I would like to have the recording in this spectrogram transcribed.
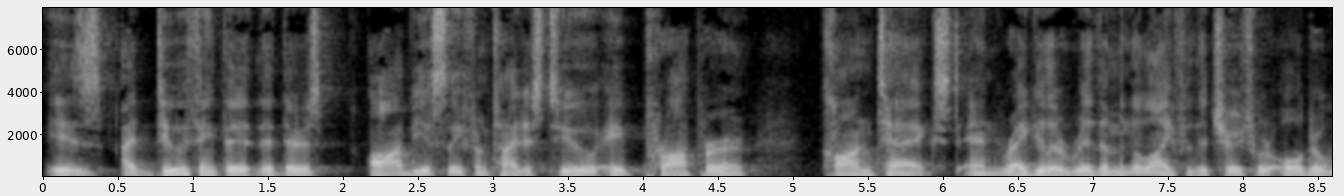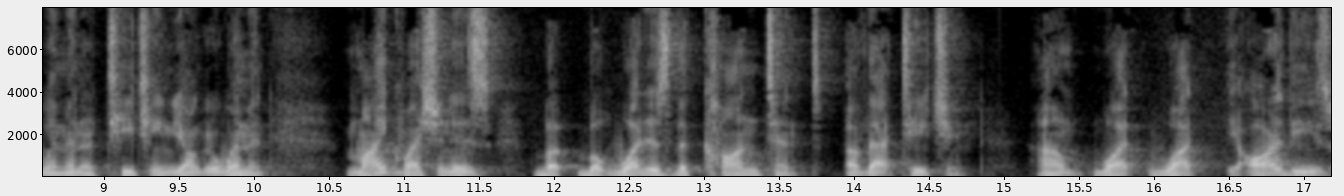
is I do think that, that there's obviously from Titus 2 a proper context and regular rhythm in the life of the church where older women are teaching younger women. My question is, but but what is the content of that teaching? Um, what what are these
